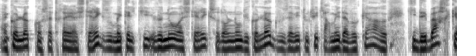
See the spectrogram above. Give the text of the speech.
un colloque consacré à Astérix, vous mettez le, le, nom Astérix dans le nom du colloque, vous avez tout de suite l'armée d'avocats qui débarque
